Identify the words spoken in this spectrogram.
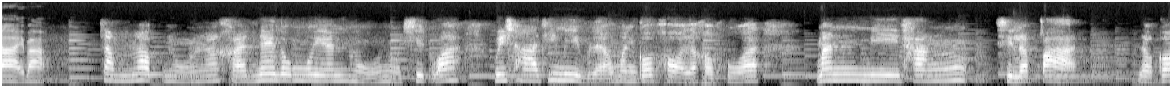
ได้บ้าง สำหรับหนูนะคะ ในโรงเรียนหนูหนูคิดว่าวิชาที่มีอยู่แล้วมันก็พอแล้วค่ะเพราะว่ามันมีทั้งศิลปะ แล้วก็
